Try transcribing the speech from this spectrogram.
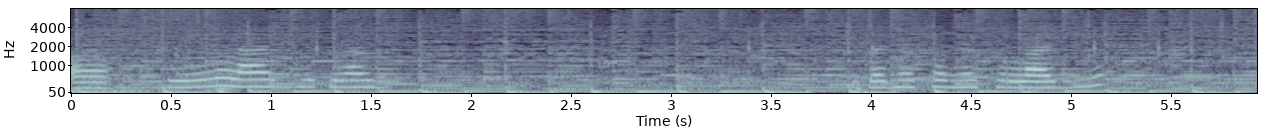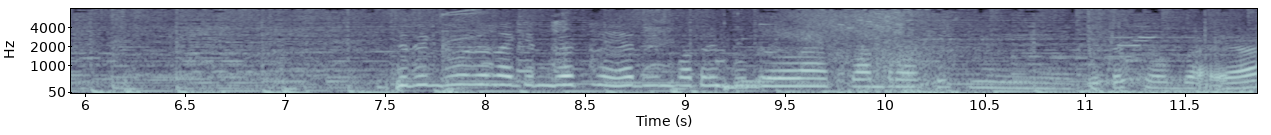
Oke lanjut lagi. Kita nyesel-nyesel lagi jadi gue udah naikin gasnya ya di 4800 nih. Kita coba ya.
